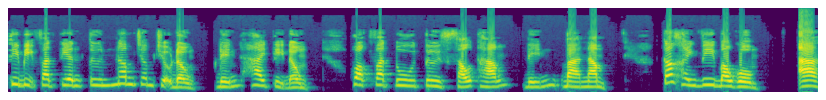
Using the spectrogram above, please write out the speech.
thì bị phạt tiền từ 500 triệu đồng đến 2 tỷ đồng, hoặc phạt tù từ 6 tháng đến 3 năm. Các hành vi bao gồm A.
